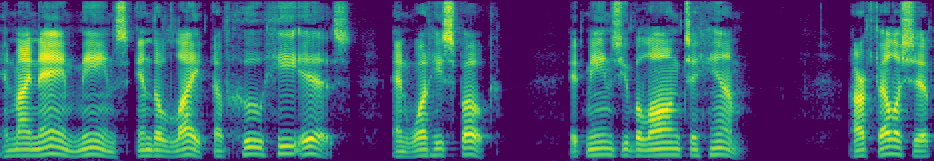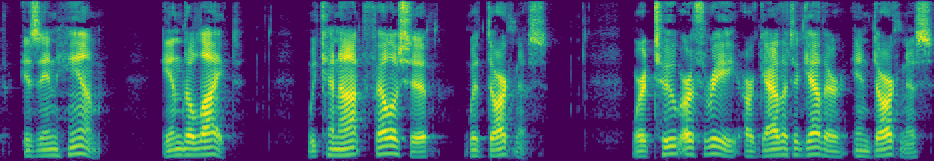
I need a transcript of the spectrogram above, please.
In my name means in the light of who He is and what he spoke. It means you belong to him. our fellowship is in Him, in the light. We cannot fellowship with darkness. Where two or three are gathered together in darkness,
